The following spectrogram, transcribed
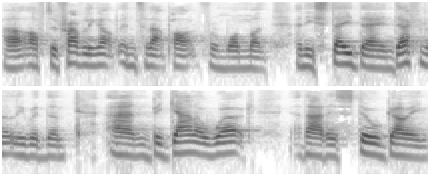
uh, after traveling up into that part from one month. And he stayed there indefinitely with them and began a work that is still going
